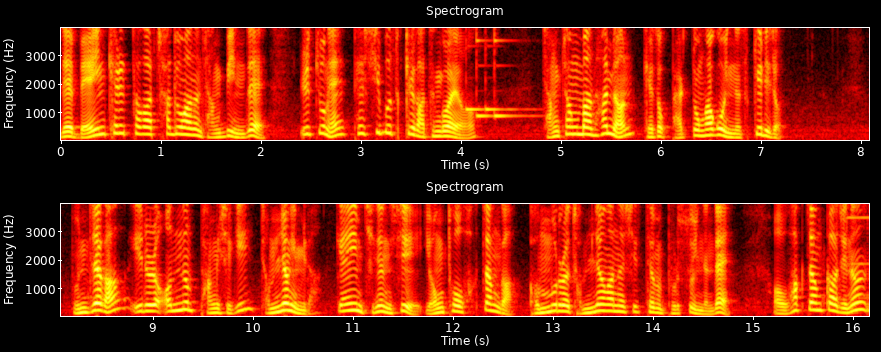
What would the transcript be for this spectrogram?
내 메인 캐릭터가 착용하는 장비인데 일종의 passive skill 같은 거예요. 장착만 하면 계속 발동하고 있는 skill이죠. 문제가 이를 얻는 방식이 점령입니다. 게임 진행 시 영토 확장과 건물을 점령하는 시스템을 볼 수 있는데 어, 확장까지는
